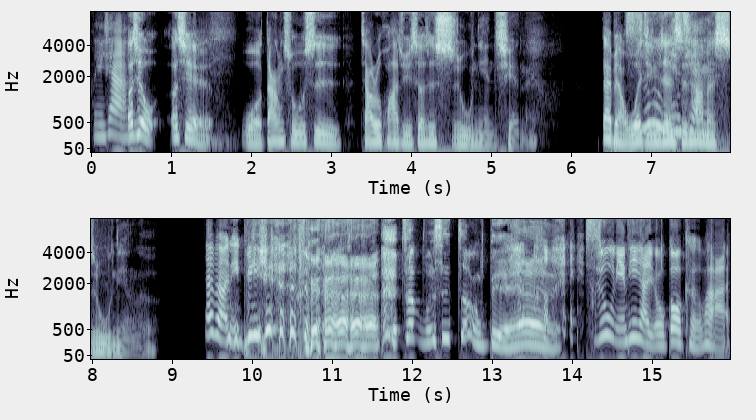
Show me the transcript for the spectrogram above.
等一下。而且，而且我当初是加入话剧社是十五年前呢，代表我已经认识他们十五年了。代表你毕业，这不是重点。十五年听起来有够可怕。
